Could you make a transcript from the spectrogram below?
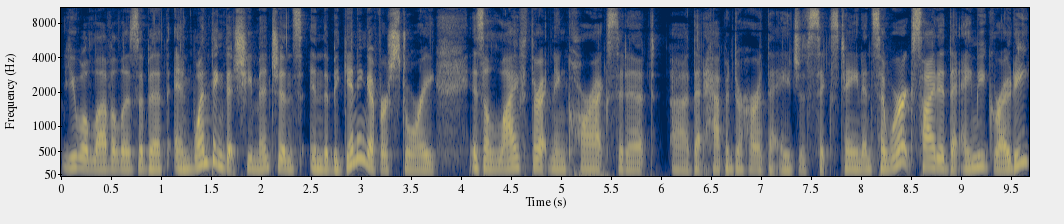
You will love Elizabeth. And one thing that she mentions in the beginning of her story is a life threatening car accident uh, that happened to her at the age of 16. And so we're excited that Amy Grody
